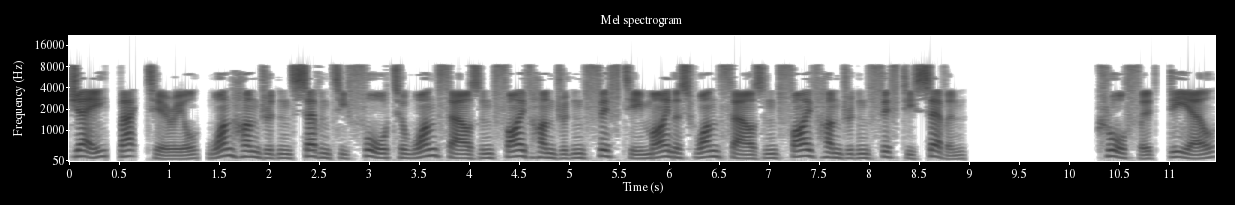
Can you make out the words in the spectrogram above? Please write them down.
J. Bacterial 174 to 1550 minus 1557 Crawford, D.L.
